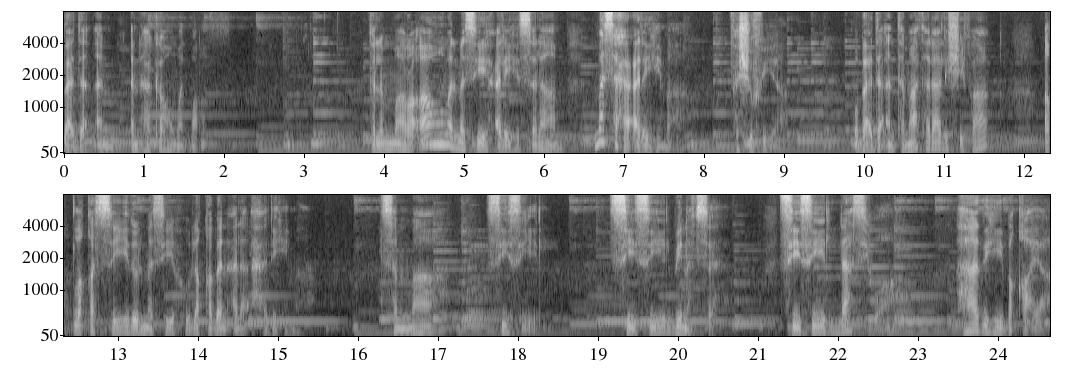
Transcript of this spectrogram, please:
بعد أن أنهكهما المرض. فلما رآهما المسيح عليه السلام مسح عليهما فشفيا. وبعد أن تماثلا للشفاء أطلق السيد المسيح لقبا على أحدهما. سماه سيسيل. سيسيل بنفسه. سيسيل لا سواه. هذه بقاياه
